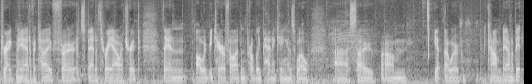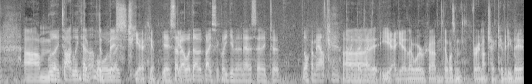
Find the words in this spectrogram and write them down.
dragged me out of a cave for it's about a three hour trip, then I would be terrified and probably panicking as well. Uh, so, um, yep, they were calmed down a bit. Um, Were they totally but the- calm, The, or were they- best, yeah, yep. Yeah, so yep. they, were, they were basically given an anaesthetic to knock them out. And take, they Uh, take it. yeah, yeah, there were. Um, there wasn't very much activity there.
